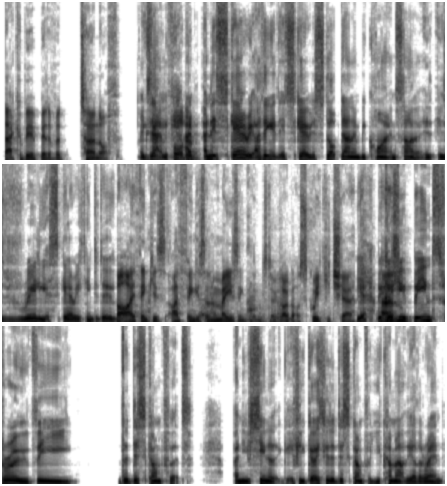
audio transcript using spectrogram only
That could be a bit of a turn off. Exactly. For them. And, and it's scary. I think it, it's scary to stop down and be quiet and silent. It is really a scary thing to do. But I think it's I think it's an amazing thing to do because I've got a squeaky chair. yeah, because Um, you've been through the the discomfort, and you've seen it. If you go through the discomfort, you come out the other end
